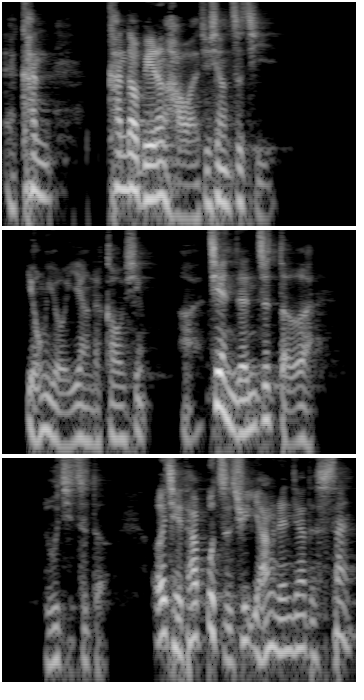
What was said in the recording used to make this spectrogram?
哎，看看到别人好啊，就像自己拥有一样的高兴啊。见人之德啊，如己之德，而且他不止去扬人家的善，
